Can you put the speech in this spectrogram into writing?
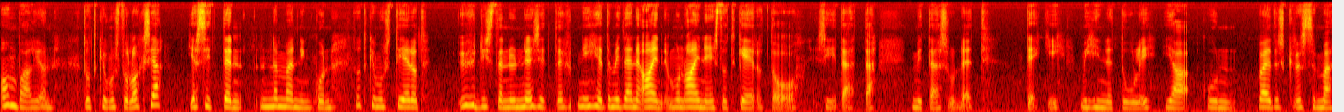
on paljon tutkimustuloksia. Ja sitten nämä niin kun, tutkimustiedot yhdistänyt ne sitten niihin, että mitä ne aine, mun aineistot kertoo siitä, että mitä sudet teki, mihin ne tuli. Ja kun väitöskirjassa mä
